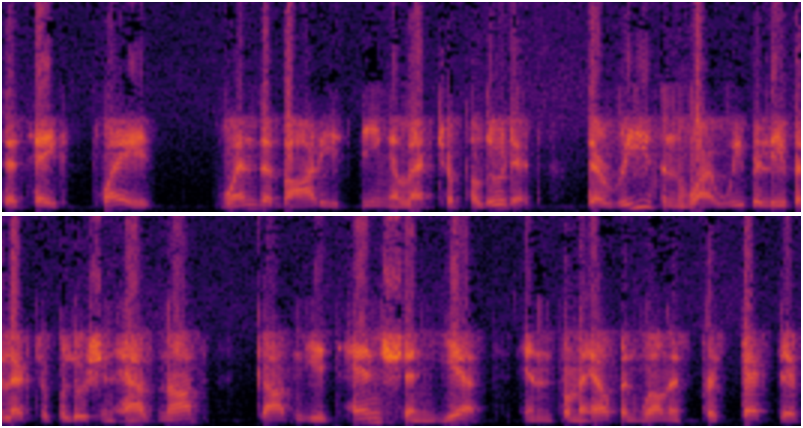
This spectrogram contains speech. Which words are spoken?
that takes place when the body is being electropolluted. The reason why we believe electropollution has not gotten the attention yet, and from a health and wellness perspective,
